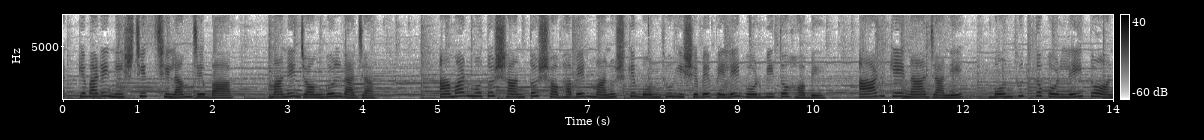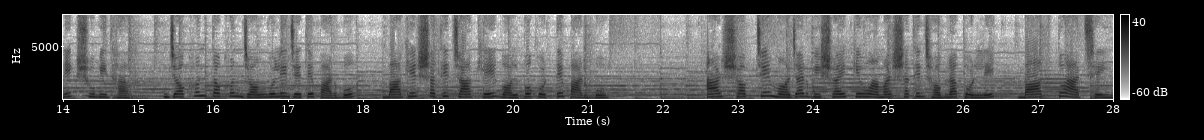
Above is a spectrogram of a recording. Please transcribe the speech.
এক্কেবারে নিশ্চিত ছিলাম যে বাঘ মানে জঙ্গল রাজা, আমার মতো শান্ত স্বভাবের মানুষকে বন্ধু হিসেবে পেলে গর্বিত হবে। আর কে না জানে, বন্ধুত্ব করলেই তো অনেক সুবিধা, যখন তখন জঙ্গলে যেতে পারব বাঘের সাথে চা খেয়ে গল্প করতে পারব। আর সবচেয়ে মজার বিষয়, কেউ আমার সাথে ঝগড়া করলে বাঘ তো আছেই।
